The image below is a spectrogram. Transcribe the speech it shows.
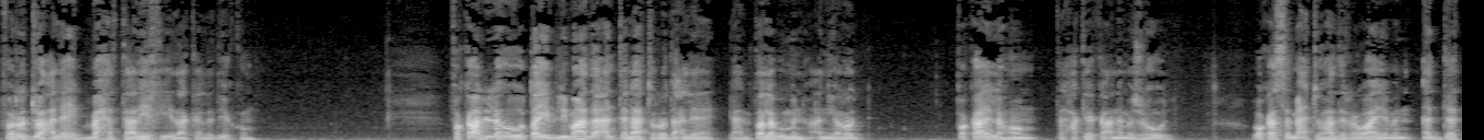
فردوا عليه ببحث تاريخي إذا كان لديكم. فقالوا له طيب لماذا أنت لا ترد عليه؟ يعني طلبوا منه أن يرد. فقال لهم في الحقيقة أنا مشغول وقد سمعت هذه الرواية من عدة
